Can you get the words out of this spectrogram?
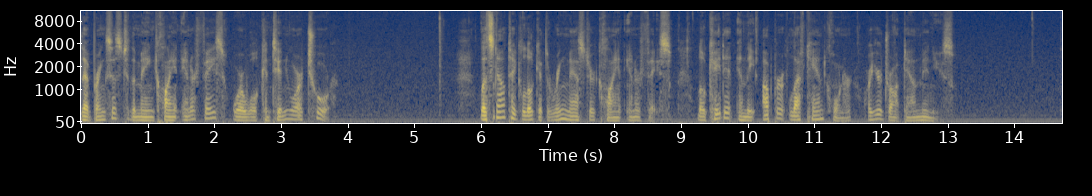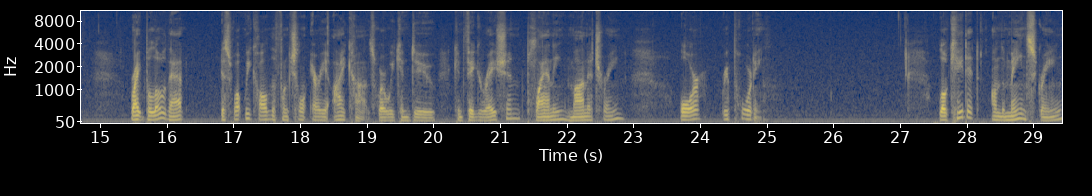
That brings us to the main client interface where we'll continue our tour. Let's now take a look at the Ringmaster client interface. Located in the upper left-hand corner are your drop-down menus. Right below that is what we call the functional area icons where we can do configuration, planning, monitoring, or reporting. Located on the main screen,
